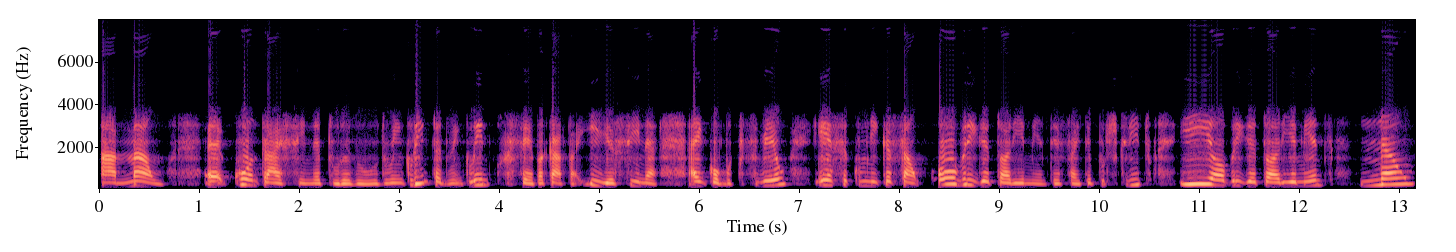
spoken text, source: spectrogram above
à mão uh, contra a assinatura do, do inquilino, portanto, o inquilino recebe a carta e assina em como recebeu. Essa comunicação obrigatoriamente é feita por escrito e obrigatoriamente não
